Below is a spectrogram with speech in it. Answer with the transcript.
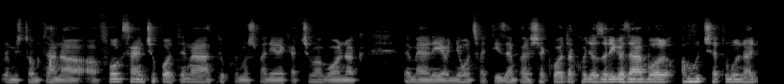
nem is tudom, talán a, a Volkswagen csoportén láttuk, hogy most már ilyeneket csomagolnak mellé, hogy 8 vagy 10 amperesek voltak, hogy azzal igazából amúgy se túl nagy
